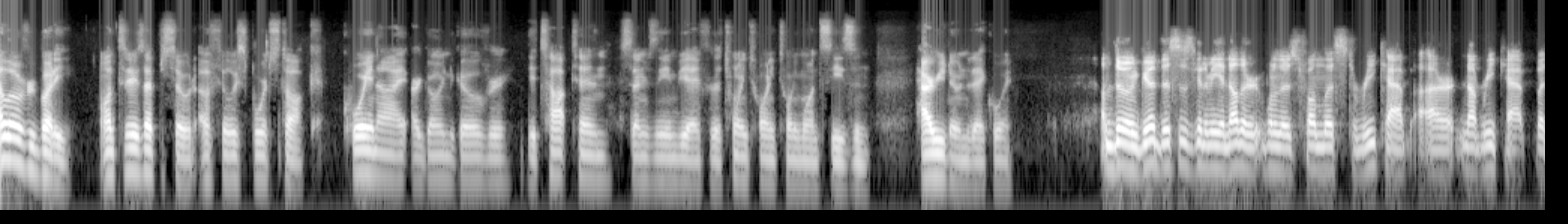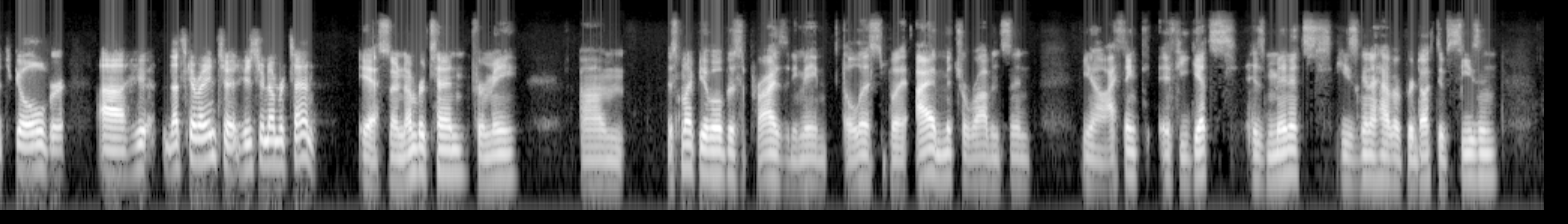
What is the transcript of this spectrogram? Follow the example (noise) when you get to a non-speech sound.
Hello, everybody. On today's episode of Philly Sports Talk, Coy and I are going to go over the top 10 centers in the NBA for the 2020 21 season. How are you doing today, Coy? I'm doing good. This is going to be another one of those fun lists to recap, or not recap, but to go over. Uh, who, let's get right into it. Who's your number 10? Yeah, so number 10 for me, um, this might be a little bit surprised that he made the list, but I had Mitchell Robinson you know, I think if he gets his minutes, he's going to have a productive season.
